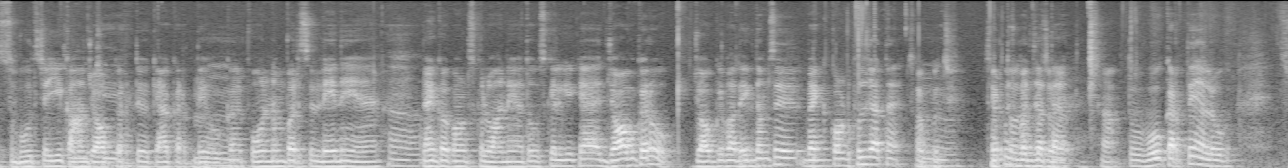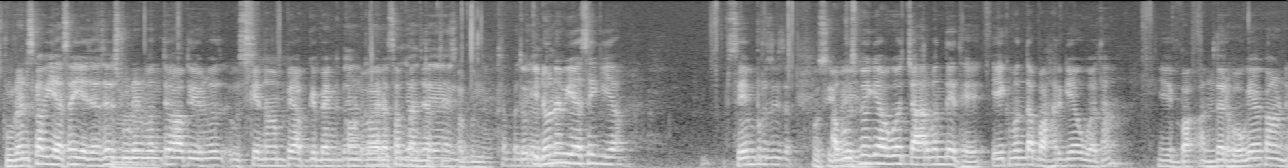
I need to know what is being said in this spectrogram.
सबूत चाहिए कहाँ जॉब करते हो क्या करते हो फ़ोन नंबर से लेने हैं हाँ। बैंक अकाउंट्स खुलवाने हैं तो उसके लिए क्या है जॉब करो। जॉब के बाद एकदम से बैंक अकाउंट खुल जाता है सब कुछ। सब फिर कुछ तो बन जाता है। हाँ तो वो करते हैं लोग। स्टूडेंट्स का भी ऐसा ही है जैसे स्टूडेंट बनते हो आप यूनिवर्स उसके नाम पे आपके बैंक अकाउंट वगैरह सब बन जाते हैं हैं, सब तो इन्होंने भी ऐसे ही किया। सेम प्रोसीजर अब उसमें क्या हुआ चार बंदे थे एक बंदा बाहर गया हुआ था ये अंदर हो गया कांड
